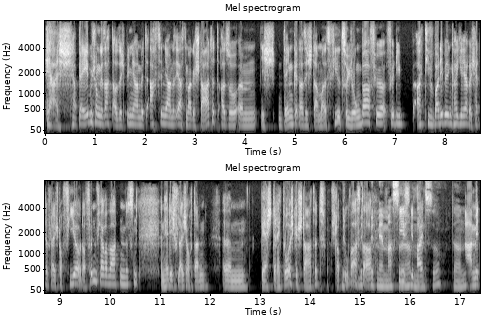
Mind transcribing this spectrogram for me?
Ja, ich habe ja eben schon gesagt, also ich bin ja mit 18 Jahren das erste Mal gestartet. Also ähm, ich denke, dass ich damals viel zu jung war für, für die aktive Bodybuilding-Karriere. Ich hätte vielleicht noch vier oder fünf Jahre warten müssen. Dann hätte ich vielleicht auch dann ähm, wäre ich direkt durchgestartet. Ich glaube, du warst mit, da. Mit mehr Masse, viel, viel meinst du? Dann, ah, mit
